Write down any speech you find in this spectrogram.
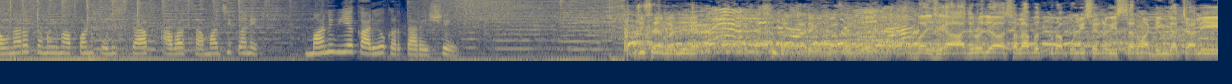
આવનારા સમયમાં પણ પોલીસ સ્ટાફ આવા સામાજિક અને માનવીય કાર્યો કરતા રહેશે. જી સાહેબ, આજે શું બસ આજરોજ સલાબતપુરા પોલીસ સ્ટેશન વિસ્તારમાં ઢીંગાચાલી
